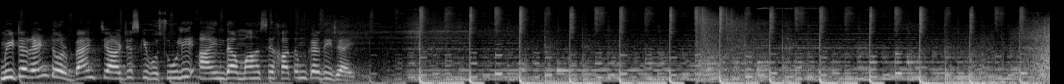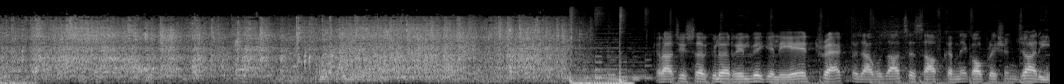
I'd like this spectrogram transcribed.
میٹر رینٹ اور بینک چارجز کی وصولی آئندہ ماہ سے ختم کر دی جائے گی۔ کراچی سرکولر ریلوے کے لیے ٹریک تجاوزات سے صاف کرنے کا آپریشن جاری۔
